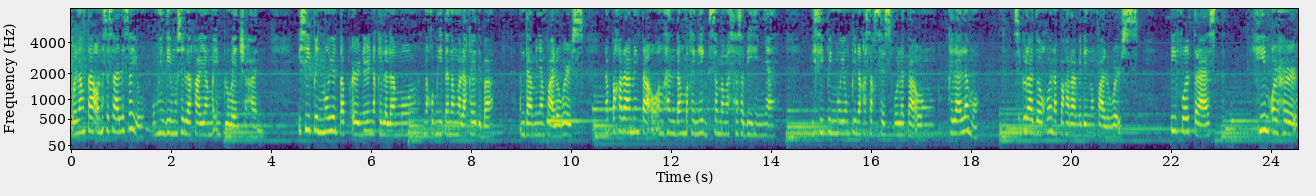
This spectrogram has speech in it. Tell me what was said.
Walang tao nasasali sa'yo kung hindi mo sila kayang maimpluensyahan. Isipin mo yung top earner na kilala mo na kumita ng malaki, di ba? Ang dami niyang followers. Napakaraming tao ang handang makinig sa mga sasabihin niya. Isipin mo yung pinaka-successful na taong kilala mo. Sigurado ako napakarami din ng followers. People trust him or her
